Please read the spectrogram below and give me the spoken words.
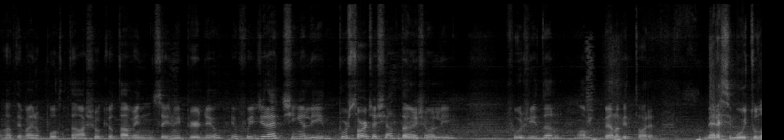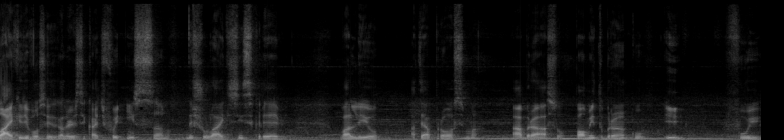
O Hunter vai no portão, achou que eu tava indo, não sei, me perdeu. Eu fui direitinho ali. Por sorte achei a dungeon ali. Fugi dando uma bela vitória. Merece muito o like de vocês, galera. Esse kite foi insano. Deixa o like, se inscreve. Valeu. Até a próxima. Abraço. Palmito branco e fui.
